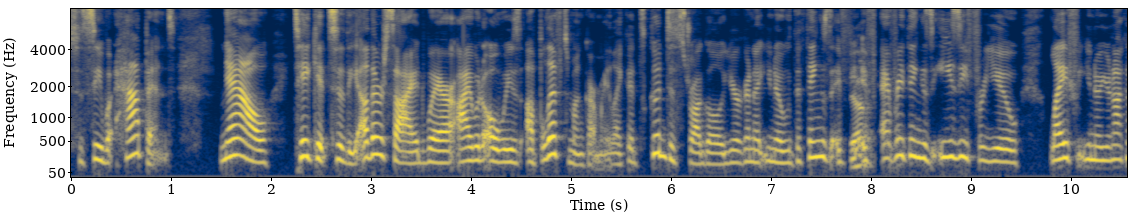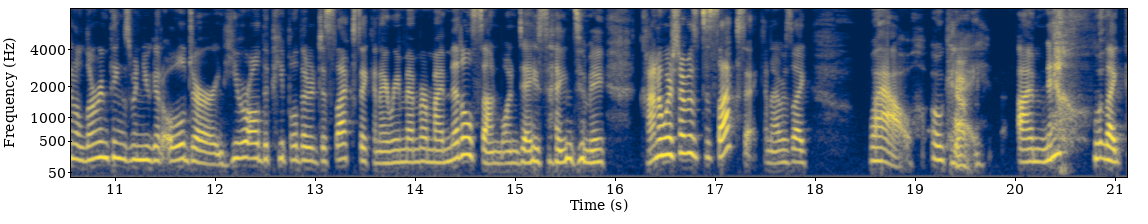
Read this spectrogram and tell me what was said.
to see what happens. Now, take it to the other side where I would always uplift Montgomery. Like it's good to struggle. You're going to, you know, the things if yeah. if everything is easy for you, life, you know, you're not going to learn things when you get older. And here are all the people that are dyslexic and I remember my middle son one day saying to me, "Kind of wish I was dyslexic." And I was like, "Wow, okay." Yeah. I'm now like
